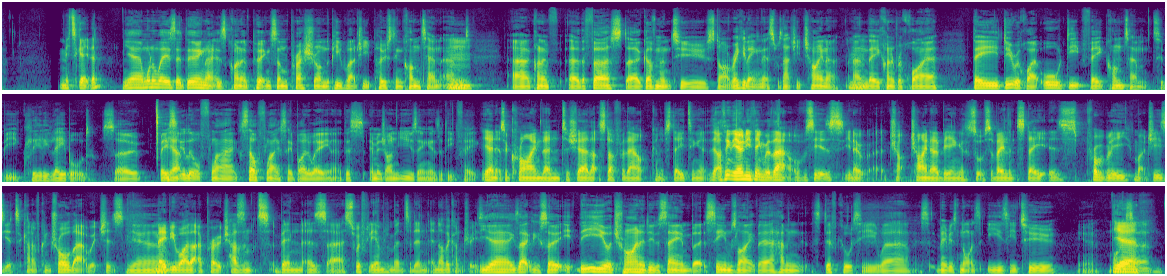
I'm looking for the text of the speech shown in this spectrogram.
mitigate them. Yeah, one of the ways they're doing that is kind of putting some pressure on the people actually posting content. And mm. uh, kind of uh, the first uh, government to start regulating this was actually China. Mm. And they kind of require they do require all deepfake content to be clearly labeled. So basically yeah. a little flag, self flag, say, by the way, you know, this image I'm using is a deepfake. Yeah, and it's a crime then to share that stuff without kind of stating it. I think the only thing with that, obviously, is, you know, Ch- China being a sort of surveillance state is probably much easier to kind of control that, which is yeah. maybe why that approach hasn't been as uh, swiftly implemented in, in other countries. Yeah, exactly. So the EU are trying to do the same, but it seems like they're having this difficulty where it's, maybe it's not as easy to you know, monitor yeah.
